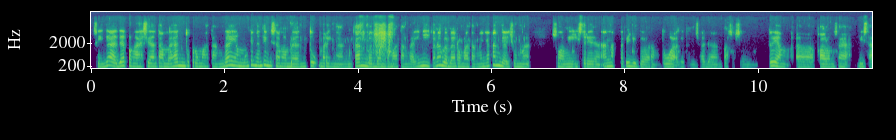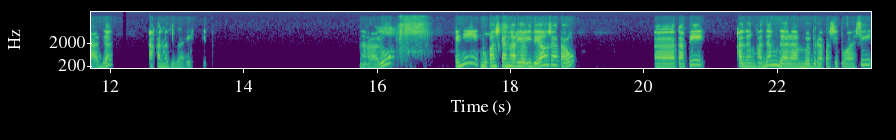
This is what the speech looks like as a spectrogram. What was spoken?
sehingga ada penghasilan tambahan untuk rumah tangga yang mungkin nanti bisa membantu meringankan beban rumah tangga ini, karena beban rumah tangganya kan nggak cuma suami, istri dan anak, tapi juga orang tua gitu misalnya dalam kasus ini. Itu yang uh, kalau misalnya bisa ada akan lebih baik gitu. Nah lalu ini bukan skenario ideal saya tahu, uh, tapi kadang-kadang dalam beberapa situasi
